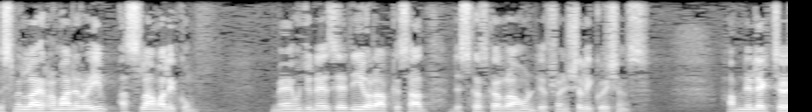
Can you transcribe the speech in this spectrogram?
بسم اللہ الرحمن الرحیم السلام علیکم میں ہوں جنید زیدی اور آپ کے ساتھ ڈسکس کر رہا ہوں ڈفرینشیل اکویشنس ہم نے لیکچر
